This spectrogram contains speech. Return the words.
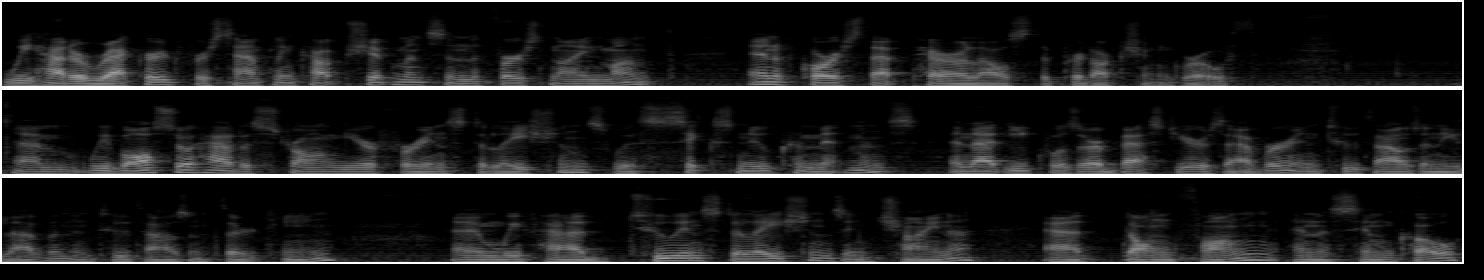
we had a record for sampling cup shipments in the first nine months, and of course that parallels the production growth. Um, we've also had a strong year for installations with six new commitments, and that equals our best years ever in 2011 and 2013. And we've had two installations in China at Dongfeng and Asimco,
